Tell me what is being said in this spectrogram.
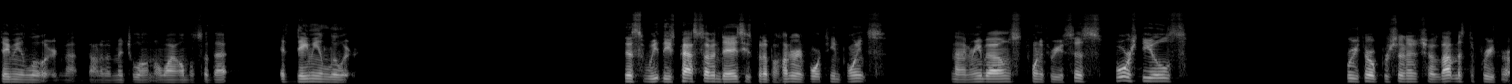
Damian Lillard, not Donovan Mitchell. I don't know why I almost said that. It's Damian Lillard. This week, these past seven days, he's put up 114 points, nine rebounds, 23 assists, four steals. Free throw percentage has not missed a free throw.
